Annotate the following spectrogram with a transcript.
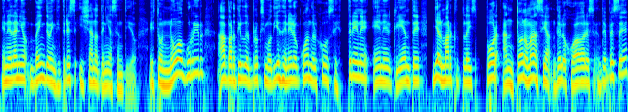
en el año 2023 y ya no tenía sentido. Esto no va a ocurrir a partir del próximo 10 de enero cuando el juego se estrene en el cliente y el marketplace por antonomasia de los jugadores de PC.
